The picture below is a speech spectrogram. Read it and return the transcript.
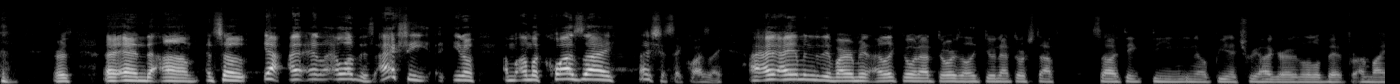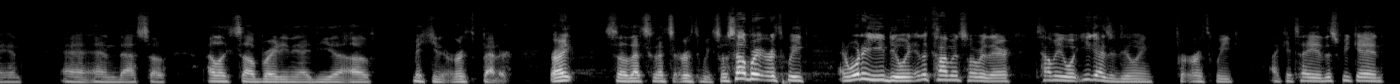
Earth and um and so yeah, I, I love this. I actually, you know, I'm I'm a quasi. I should say quasi. I, I am into the environment. I like going outdoors. I like doing outdoor stuff. So I think being you know being a tree hugger a little bit for, on my end, and, and uh, so I like celebrating the idea of making Earth better, right? So that's that's Earth Week. So celebrate Earth Week. And what are you doing in the comments over there? Tell me what you guys are doing for Earth Week. I can tell you this weekend,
